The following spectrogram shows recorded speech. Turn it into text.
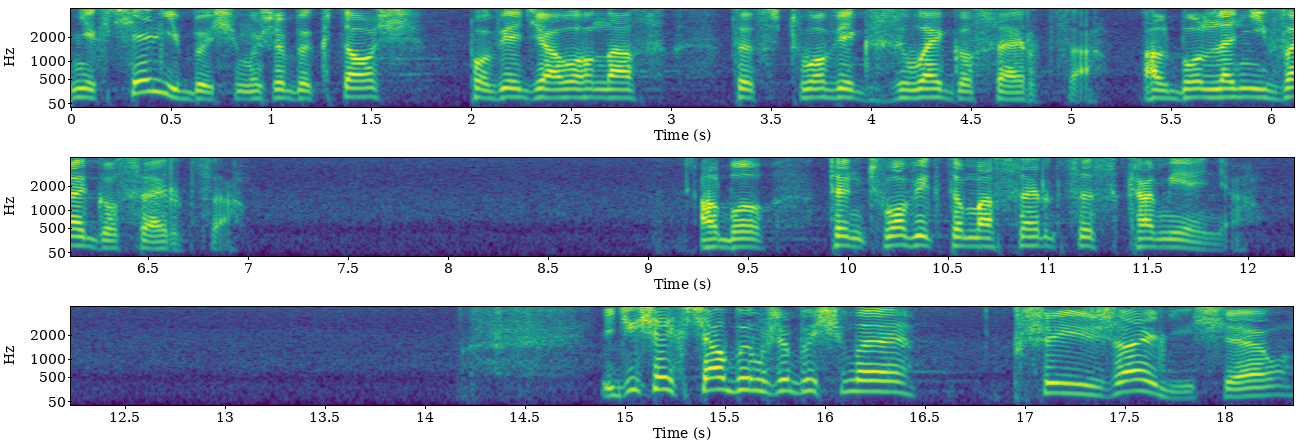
Nie chcielibyśmy, żeby ktoś powiedział o nas, to jest człowiek złego serca albo leniwego serca. Albo ten człowiek to ma serce z kamienia. I dzisiaj chciałbym, żebyśmy przyjrzeli się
